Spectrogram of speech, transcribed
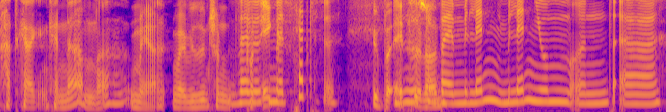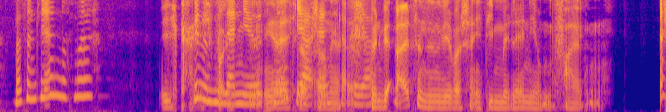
hat keinen keinen Namen ne? mehr, weil wir sind schon Weil von wir schon bei X Z, wir über sind schon Y. bei Millenn Millennium und äh, was sind wir nochmal? Ich kann wir sind ich, Millennials, ja, ne? ich glaube Ja, schon. ich ja. glaube, ja. Wenn wir alt sind, sind wir wahrscheinlich die Millennium-Falken.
